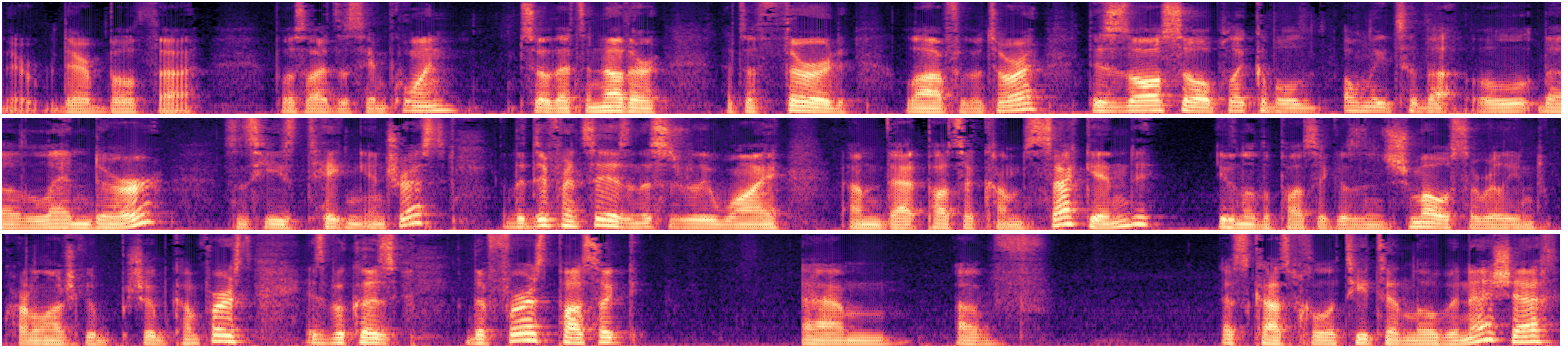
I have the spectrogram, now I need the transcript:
They're they're both uh, both sides of the same coin. So that's another. That's a third law from the Torah. This is also applicable only to the the lender since he's taking interest. The difference is, and this is really why um, that pasuk comes second, even though the pasuk is in Shmo, so really in chronological should come first, is because the first pasuk um, of Eskas Cholotita and Lo Beneshech,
